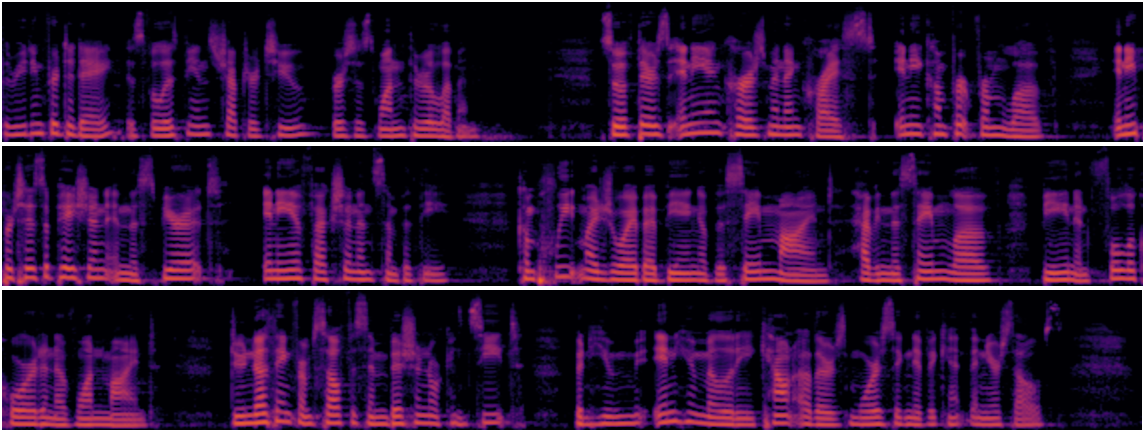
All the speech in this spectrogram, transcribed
The reading for today is Philippians chapter 2, verses 1 through 11. So if there's any encouragement in Christ, any comfort from love, any participation in the Spirit, any affection and sympathy, complete my joy by being of the same mind, having the same love, being in full accord and of one mind. Do nothing from selfish ambition or conceit, but hum- in humility count others more significant than yourselves.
